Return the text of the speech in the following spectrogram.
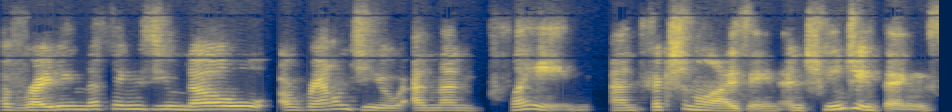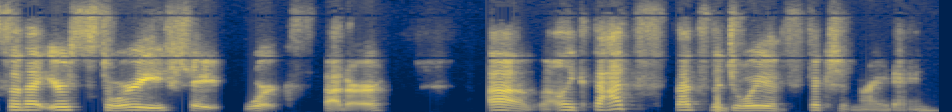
of writing the things you know around you and then playing and fictionalizing and changing things so that your story shape works better um, like that's that's the joy of fiction writing.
